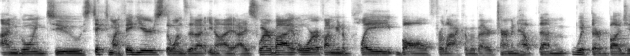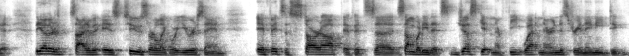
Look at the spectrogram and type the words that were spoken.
I'm going to stick to my figures, the ones that I, you know, I, I swear by, or if I'm going to play ball, for lack of a better term, and help them with their budget. The other side of it is too, sort of like what you were saying if it's a startup, if it's uh, somebody that's just getting their feet wet in their industry and they need to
